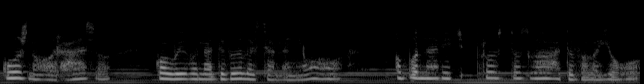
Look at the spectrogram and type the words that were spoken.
Кожного разу, коли вона дивилася на нього або навіть просто згадувала його,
